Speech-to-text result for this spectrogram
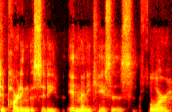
departing the city in many cases for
